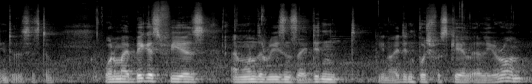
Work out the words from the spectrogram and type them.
into the system. One of my biggest fears and one of the reasons I didn't, you know, I didn't push for scale earlier on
